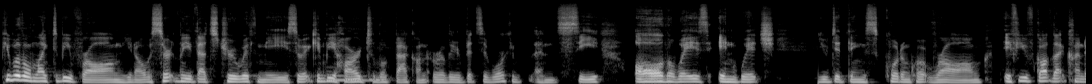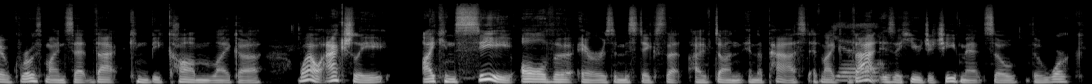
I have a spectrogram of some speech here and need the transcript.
people don't like to be wrong you know certainly that's true with me so it can be mm. hard to mm. look back on earlier bits of work and, and see all the ways in which you did things quote unquote wrong if you've got that kind of growth mindset that can become like a wow actually I can see all the errors and mistakes that I've done in the past. And like yeah. that is a huge achievement. So the work,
